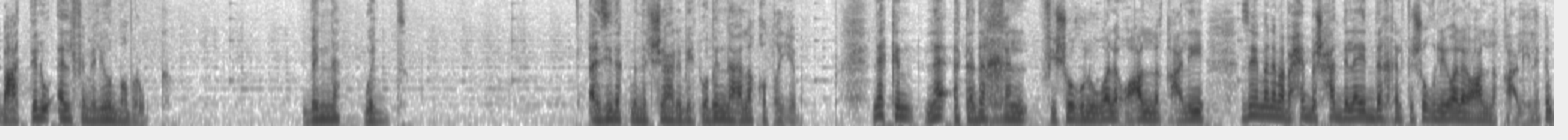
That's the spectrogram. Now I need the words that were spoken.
بعت له ألف مليون مبروك. بينا ود. أزيدك من الشعر بيت وبيننا علاقة طيبة. لكن لا أتدخل في شغله ولا أعلق عليه زي ما أنا ما بحبش حد لا يتدخل في شغلي ولا يعلق عليه. لكن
